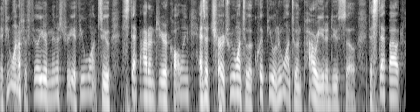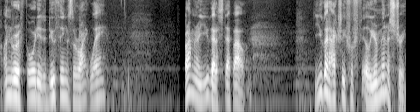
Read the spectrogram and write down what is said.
If you want to fulfill your ministry, if you want to step out into your calling, as a church, we want to equip you and we want to empower you to do so, to step out under authority to do things the right way. But I'm going to, you got to step out. You got to actually fulfill your ministry.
